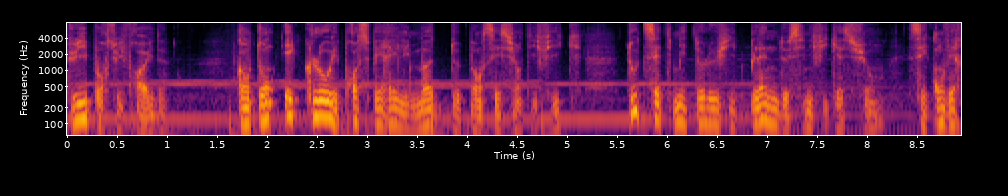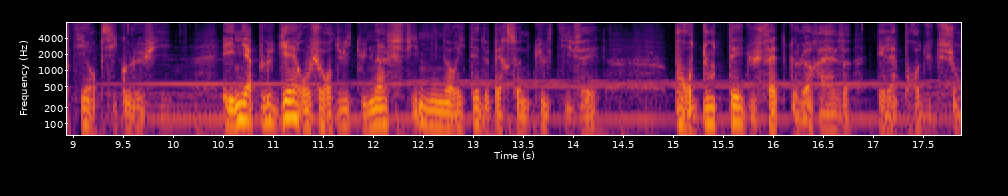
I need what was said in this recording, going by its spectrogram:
Puis, poursuit Freud, quand on éclot et prospérait les modes de pensée scientifique, toute cette mythologie pleine de signification s'est convertie en psychologie, et il n'y a plus guère aujourd'hui qu'une infime minorité de personnes cultivées pour douter du fait que le rêve est la production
